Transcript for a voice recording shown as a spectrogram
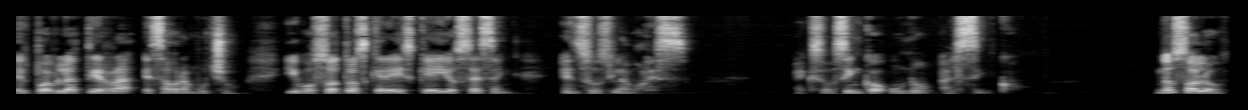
el pueblo de la tierra es ahora mucho, y vosotros queréis que ellos cesen en sus labores. Éxodo 5, 1 al 5. No solo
